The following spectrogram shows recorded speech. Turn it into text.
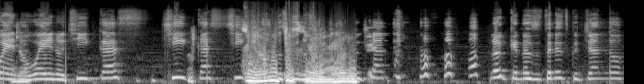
bueno, bueno, chicas, chicas, chicos, los que nos están escuchando,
